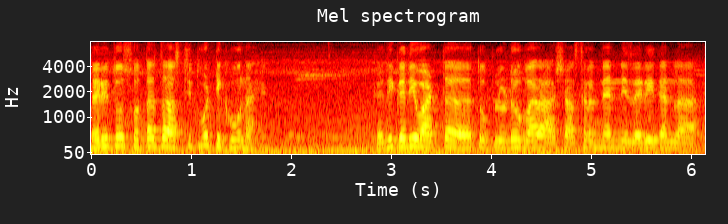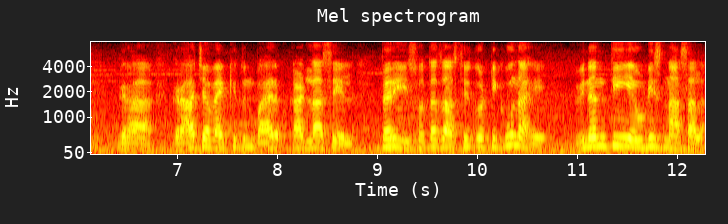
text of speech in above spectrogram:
तरी तो स्वतःचं अस्तित्व टिकवून आहे. कधी कधी वाटतं तो प्लुटो बरा शास्त्रज्ञांनी जरी त्यांना ग्रहा ग्रहाच्या व्याख्येतून बाहेर काढला असेल तरी स्वतःचं अस्तित्व टिकून आहे विनंती एवढीच नासाला.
